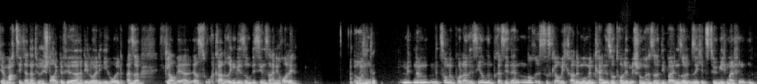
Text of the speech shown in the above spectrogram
der macht sich da natürlich stark dafür, hat die Leute geholt. Also ich glaube, er, er sucht gerade irgendwie so ein bisschen seine Rolle. Und mit einem, mit so einem polarisierenden Präsidenten noch ist das, glaube ich, gerade im Moment keine so tolle Mischung. Also die beiden sollten sich jetzt zügig mal finden.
